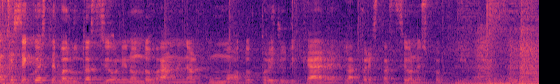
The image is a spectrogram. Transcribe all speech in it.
Anche se queste valutazioni non dovranno in alcun modo pregiudicare la prestazione sportiva.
